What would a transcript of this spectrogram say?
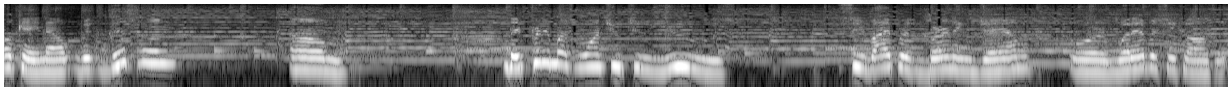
Okay, now with this one, um, they pretty much want you to use C Viper's Burning Jam, or whatever she calls it,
